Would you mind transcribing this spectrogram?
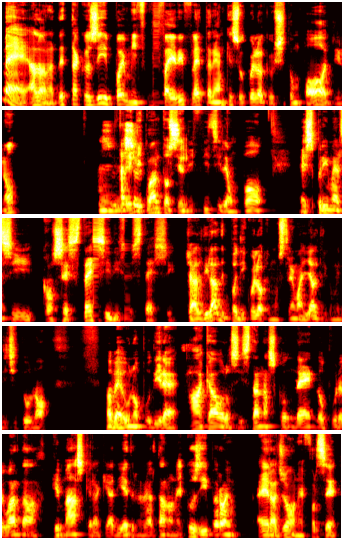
Beh, allora, detta così, poi mi fai riflettere anche su quello che è uscito un po' oggi, no? Mm, e di quanto sia difficile un po' esprimersi con se stessi di se stessi. Cioè, al di là di, poi di quello che mostriamo agli altri, come dici tu, no? Vabbè, uno può dire, ah cavolo, si sta nascondendo, oppure guarda che maschera che ha dietro, in realtà non è così, però hai ragione, forse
